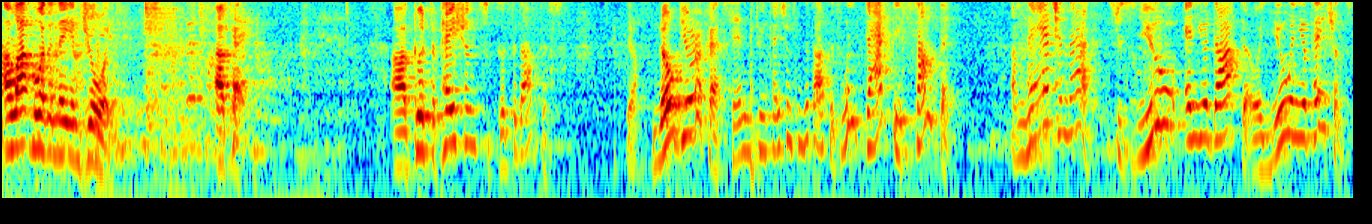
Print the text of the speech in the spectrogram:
a lot more than they enjoyed. Okay. Uh, good for patients, good for doctors. Yeah. No bureaucrats standing between patients and the doctors. Wouldn't that be something? Imagine that. It's just you and your doctor, or you and your patients.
